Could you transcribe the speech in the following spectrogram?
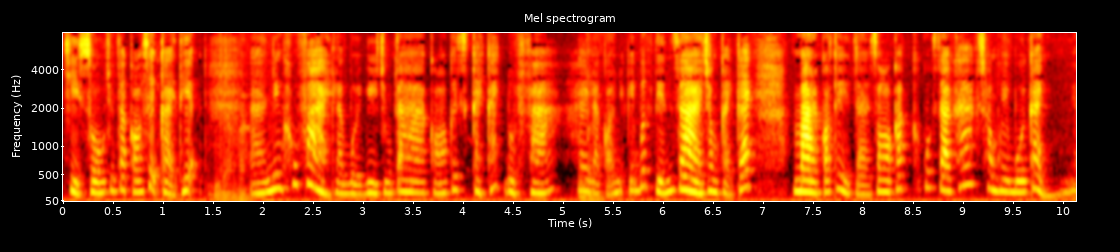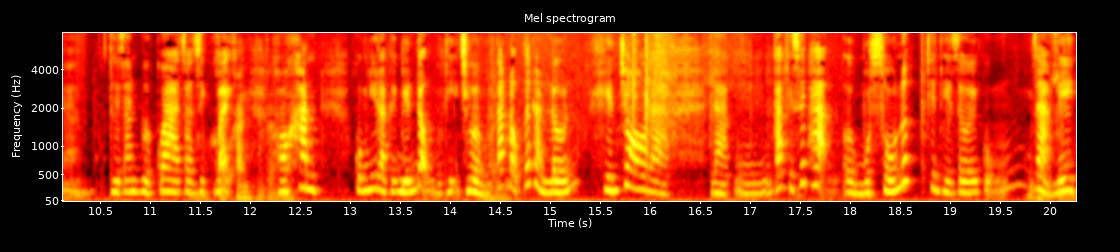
chỉ số chúng ta có sự cải thiện dạ vâng. à, nhưng không phải là bởi vì chúng ta có cái cải cách đột phá hay là có những cái bước tiến dài trong cải cách mà có thể là do các quốc gia khác trong cái bối cảnh à, thời gian vừa qua do dịch khó bệnh khăn, dạ khó vâng. khăn cũng như là cái biến động của thị trường tác động rất là lớn khiến cho là là các cái xếp hạng ở một số nước trên thế giới cũng giảm đi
